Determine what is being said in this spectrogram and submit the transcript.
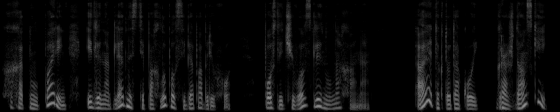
хохотнул парень и для наглядности похлопал себя по брюху, после чего взглянул на хана. А это кто такой? Гражданский?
